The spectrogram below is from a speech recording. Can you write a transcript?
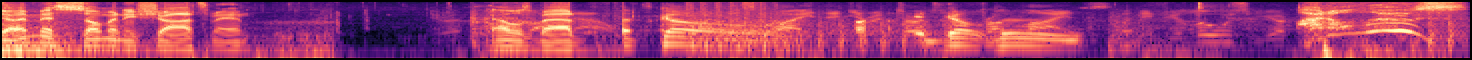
Yeah, I missed so many shots, man. That was bad. Let's go. Fight and you return to the Don't lose. But if you lose, I don't lose.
